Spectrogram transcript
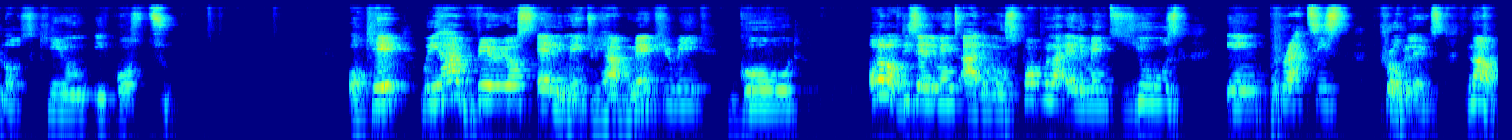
plus. Q equals 2. Okay, we have various elements. We have mercury, gold. All of these elements are the most popular elements used in practice problems. Now,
